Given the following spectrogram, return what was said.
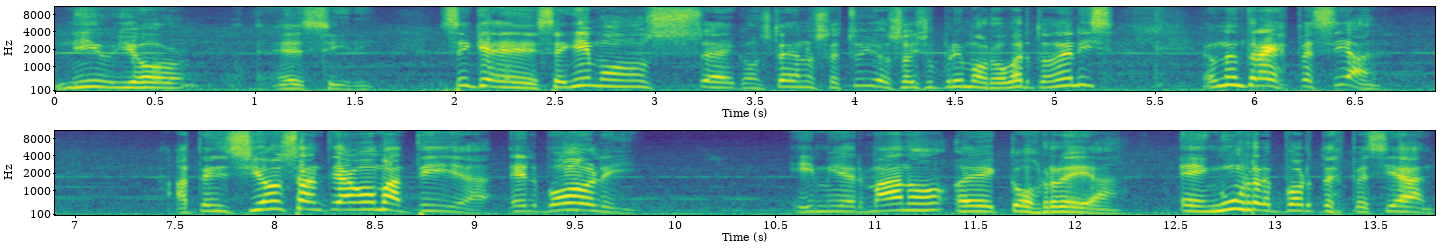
New York eh, City. Así que seguimos eh, con ustedes en los estudios. Soy su primo Roberto Neris. Es una entrega especial. Atención Santiago Matías, el boli y mi hermano eh, Correa en un reporte especial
